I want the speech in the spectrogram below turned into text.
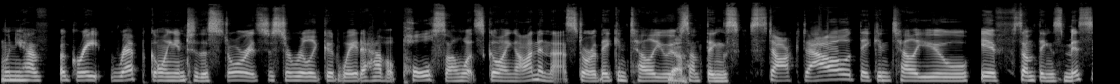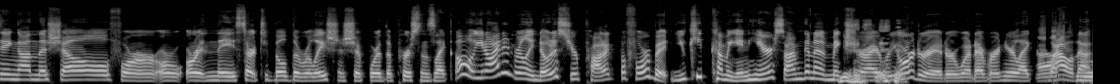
when you have a great rep going into the store, it's just a really good way to have a pulse on what's going on in that store. They can tell you yeah. if something's stocked out, they can tell you if something's missing on the shelf or or or and they start to build the relationship where the person's like, "Oh, you know, I didn't really notice your product before, but you keep coming in here, so I'm going to make sure I reorder it or whatever." And you're like, "Wow, that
